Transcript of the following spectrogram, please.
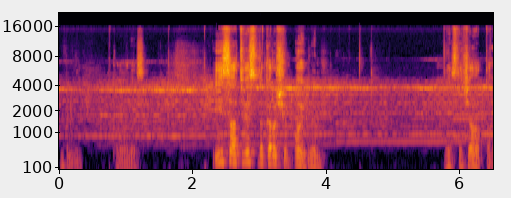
Блин, провалился. И, соответственно, короче... Ой, блин. Нет, сначала так.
